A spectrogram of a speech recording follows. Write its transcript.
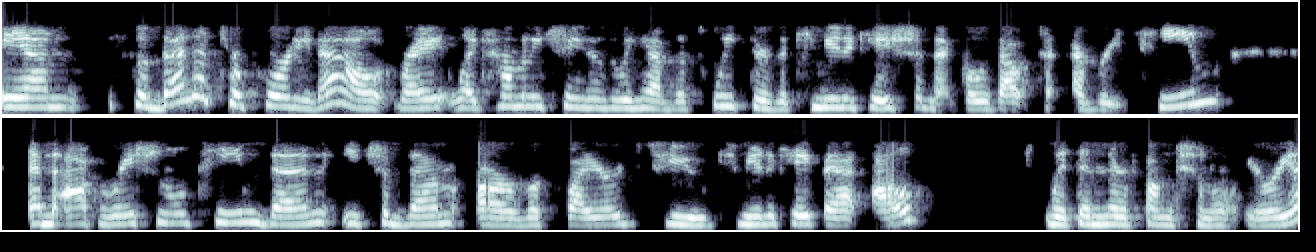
And so then it's reporting out, right? Like how many changes we have this week. There's a communication that goes out to every team. And the operational team, then each of them are required to communicate that out within their functional area.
